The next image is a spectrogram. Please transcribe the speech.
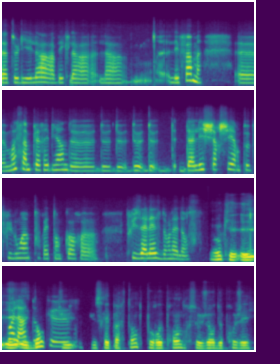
ateliers-là avec la, la, les femmes, euh, moi, ça me plairait bien d'aller de, de, chercher un peu plus loin pour être encore euh, plus à l'aise dans la danse. Ok, et, voilà, donc, tu, serais partante pour reprendre ce genre de projet?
